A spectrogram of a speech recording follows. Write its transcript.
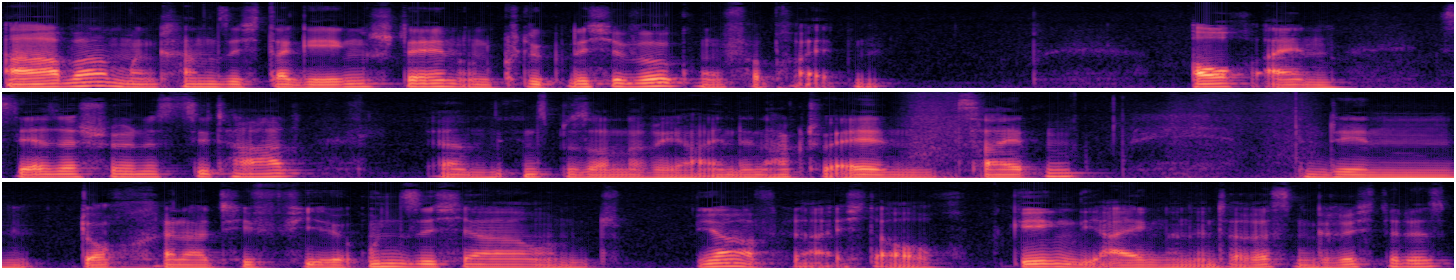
aber man kann sich dagegen stellen und glückliche Wirkung verbreiten. Auch ein sehr, sehr schönes Zitat, ähm, insbesondere ja in den aktuellen Zeiten, in denen doch relativ viel unsicher und ja, vielleicht auch gegen die eigenen Interessen gerichtet ist,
